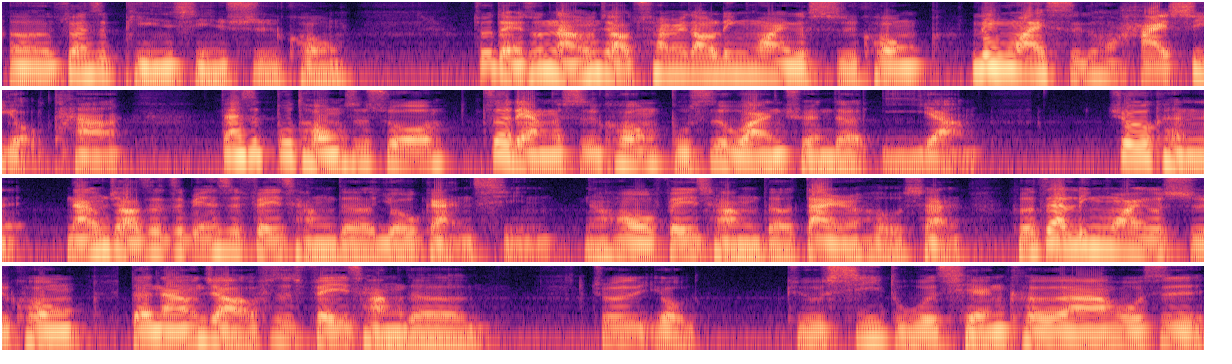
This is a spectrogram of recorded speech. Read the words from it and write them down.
呃算是平行时空，就等于说男主角穿越到另外一个时空，另外时空还是有他，但是不同是说这两个时空不是完全的一样，就有可能。男主角在这边是非常的有感情，然后非常的待人和善。可是，在另外一个时空的男主角是非常的，就是有比如吸毒的前科啊，或是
